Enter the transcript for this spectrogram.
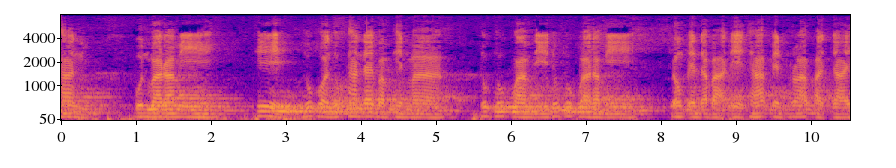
ท่าน บุญบารมี ที่ทุกคนทุกท่านได้บำเพ็ญมา ทุกๆความดีทุกๆบารมี จงเป็นตบะเดชะเป็นพระปัจจัย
